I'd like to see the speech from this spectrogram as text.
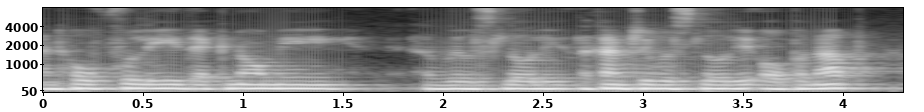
And hopefully the economy will slowly, the country will slowly open up.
